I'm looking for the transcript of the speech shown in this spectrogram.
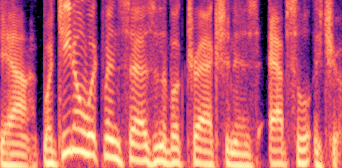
Yeah. What Gino Wickman says in the book Traction is absolutely true.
